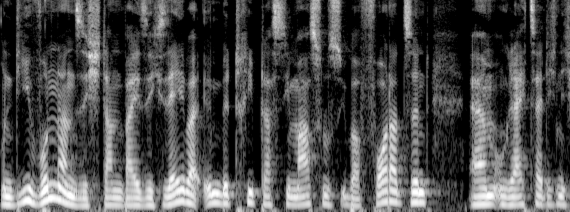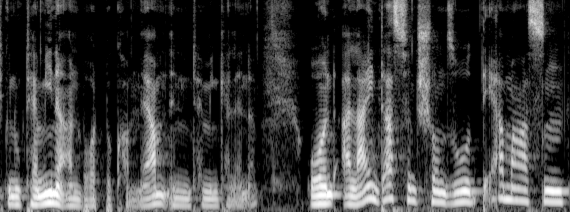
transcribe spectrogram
und die wundern sich dann bei sich selber im Betrieb, dass die maßlos überfordert sind ähm, und gleichzeitig nicht genug Termine an Bord bekommen, ja, in den Terminkalender. Und allein das sind schon so dermaßen,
